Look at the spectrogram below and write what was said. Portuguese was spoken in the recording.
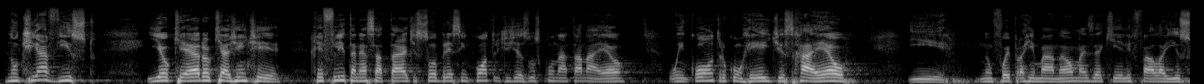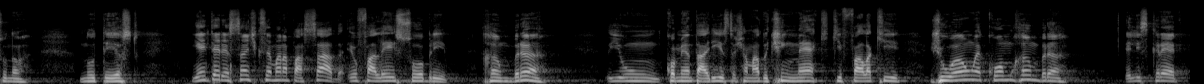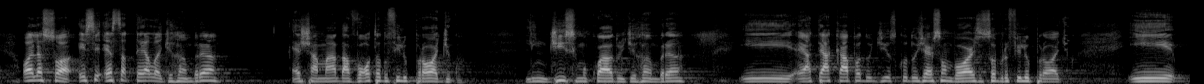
não tinha visto. E eu quero que a gente reflita nessa tarde sobre esse encontro de Jesus com Natanael, o encontro com o rei de Israel. E não foi para rimar, não, mas é que ele fala isso no, no texto. E é interessante que semana passada eu falei sobre Rembrandt e um comentarista chamado Tim Mack que fala que João é como Rembrandt. Ele escreve: olha só, esse, essa tela de Rembrandt é chamada A Volta do Filho Pródigo. Lindíssimo quadro de Rembrandt e é até a capa do disco do Gerson Borges sobre o filho pródigo. E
